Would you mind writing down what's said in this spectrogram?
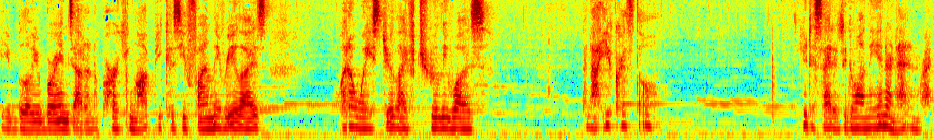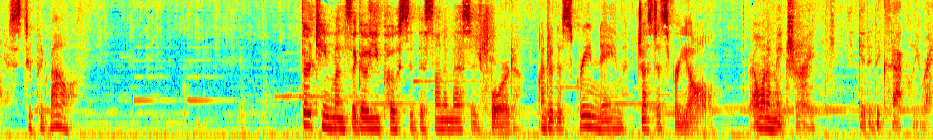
or you blow your brains out in a parking lot because you finally realize what a waste your life truly was. But not you, Crystal. You decided to go on the internet and run your stupid mouth. 13 months ago, you posted this on a message board under the screen name Justice for Y'all. I want to make sure I get it exactly right.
